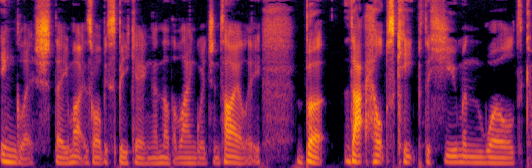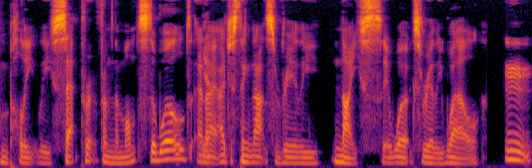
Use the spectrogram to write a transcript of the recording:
English. They might as well be speaking another language entirely. But that helps keep the human world completely separate from the monster world. And Yeah. I, I just think that's really nice. It works really well Mm.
